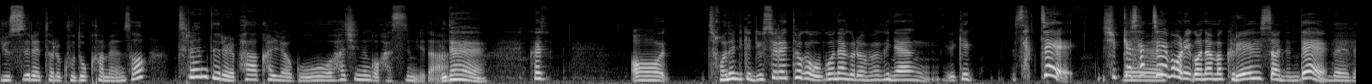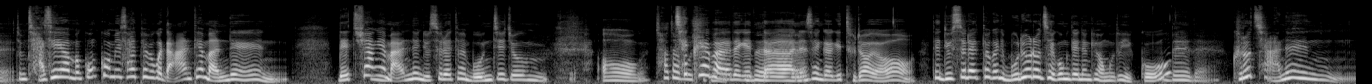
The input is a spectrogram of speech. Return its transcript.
뉴스레터를 구독하면서 트렌드를 파악하려고 하시는 것 같습니다. 네. 그 어, 저는 이렇게 뉴스레터가 오거나 그러면 그냥 이렇게 삭제 쉽게 네. 삭제해 버리거나 막 그랬었는데. 좀 자세히 한번 꼼꼼히 살펴보고 나한테 맞는 내 취향에 음. 맞는 뉴스레터는 뭔지 좀, 어, 찾아보시고. 체크해 봐야 되겠다는 네. 생각이 들어요. 근데 뉴스레터가 무료로 제공되는 경우도 있고, 네네. 그렇지 않은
